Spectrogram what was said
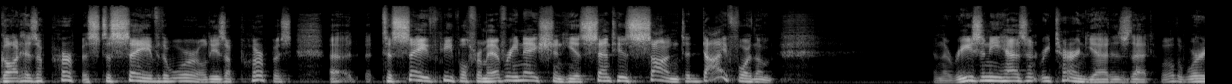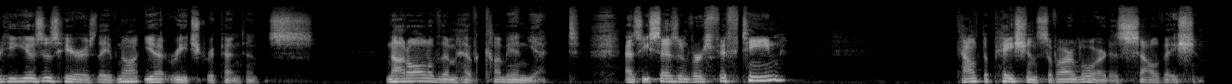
God has a purpose to save the world. He has a purpose uh, to save people from every nation. He has sent his son to die for them. And the reason he hasn't returned yet is that, well, the word he uses here is they've not yet reached repentance. Not all of them have come in yet. As he says in verse 15, count the patience of our Lord as salvation.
